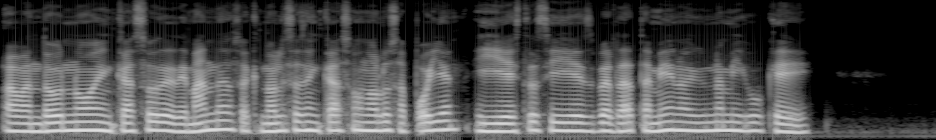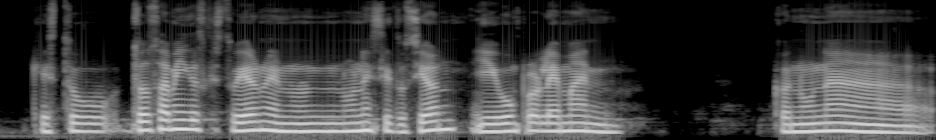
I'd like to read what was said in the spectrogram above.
abandono en caso de demanda, o sea que no les hacen caso, no los apoyan. Y esto sí es verdad también. Hay un amigo que, que estuvo, dos amigos que estuvieron en una institución y hubo un problema con una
